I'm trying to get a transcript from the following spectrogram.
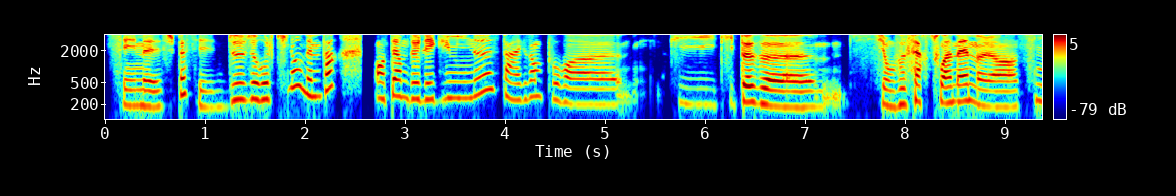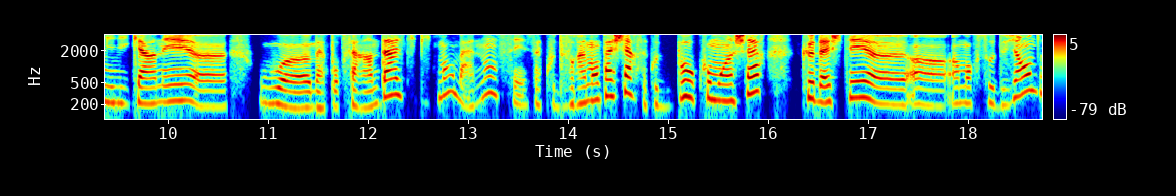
C'est, je sais pas, c'est 2 euros le kilo, même pas. En termes de légumineuses, par exemple, pour euh, qui, qui, peuvent, euh, si on veut faire soi-même un simili carné ou bah, pour faire un dalle, typiquement, bah non, ça coûte vraiment pas cher. Ça coûte beaucoup moins cher que d'acheter un, morceau de viande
